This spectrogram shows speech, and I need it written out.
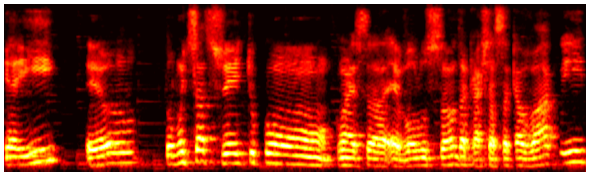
E aí eu Estou muito satisfeito com, com essa evolução da cachaça cavaco e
